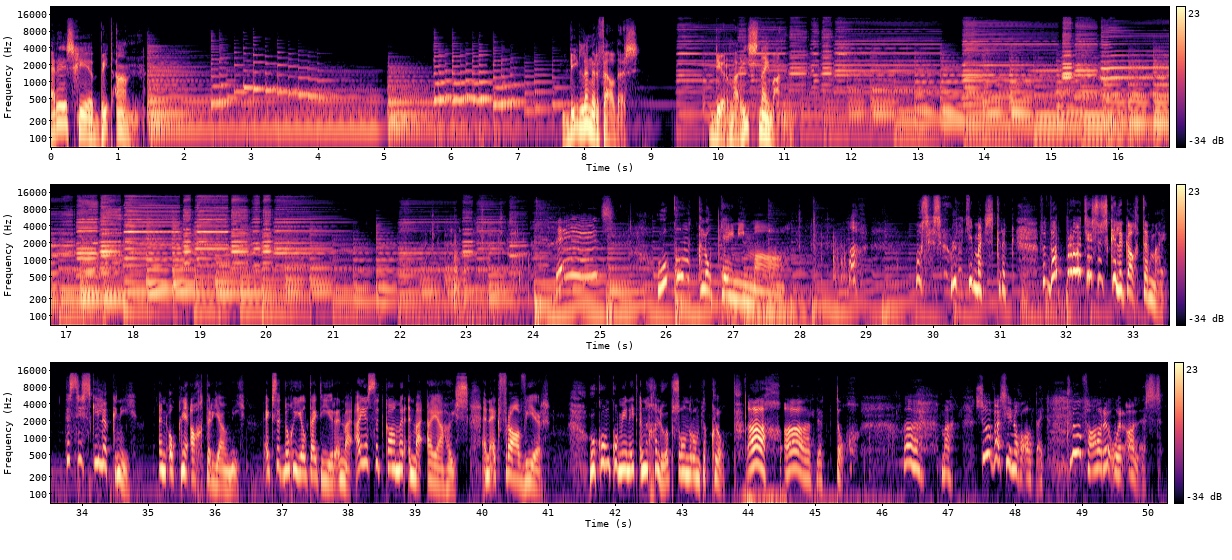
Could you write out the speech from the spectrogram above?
RSG bied aan. Die Lingervelders deur Marie Snyman. Bets, hoekom klop jy nie, ma? Wat is hoe laat jy my skrik? Vir wat praat jy so skielik agter my? Dis nie skielik nie en ook nie agter jou nie. Ek sit nog die hele tyd hier in my eie sitkamer in my eie huis en ek vra weer. Hoekom kom jy net ingeloop sonder om te klop? Ag, aarde tog. Ah, maar so was jy nog altyd. Kloofhare oor alles.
